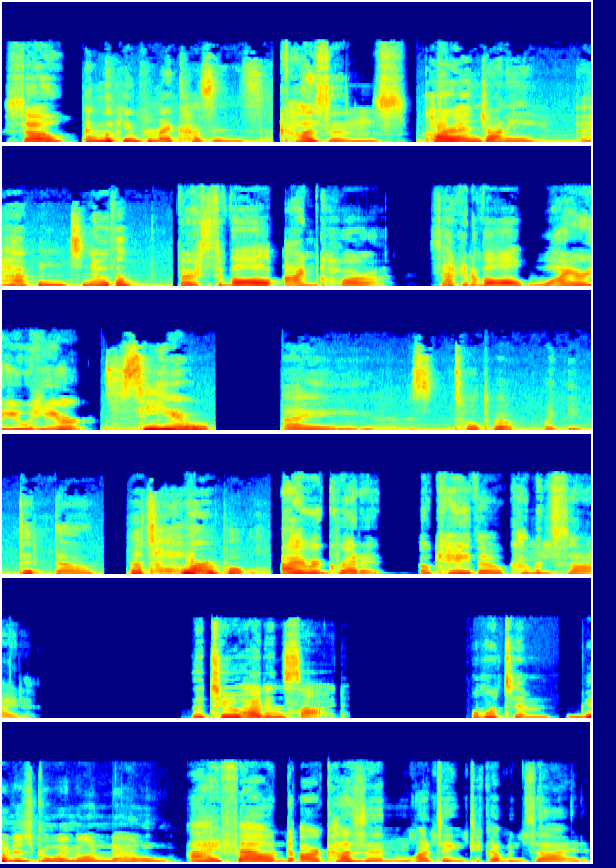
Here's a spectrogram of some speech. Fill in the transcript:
So? I'm looking for my cousins, Cousins? Cara and Johnny. I happen to know them. First of all, I'm Cara. Second of all, why are you here? To see you. I was told about what you did, though. That's horrible. I regret it. Okay, though, come inside. The two head inside. Autumn. What is going on now? I found our cousin wanting to come inside.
